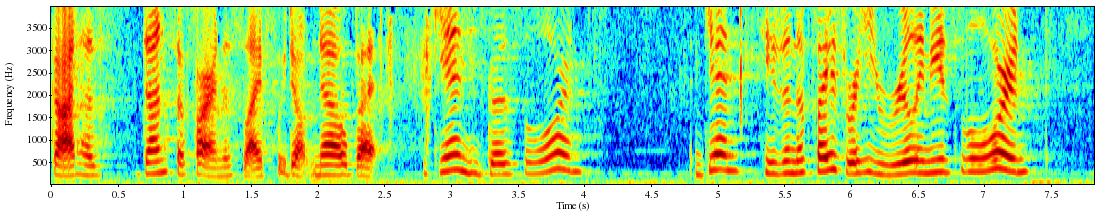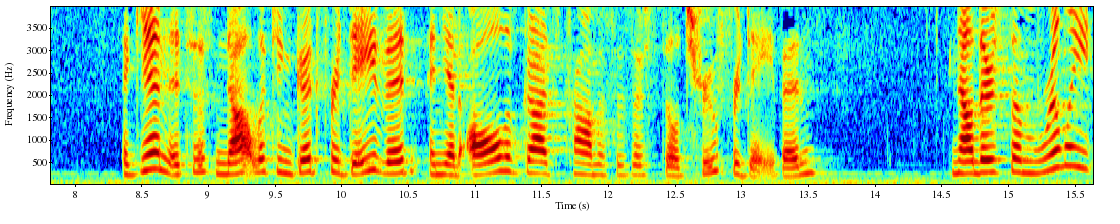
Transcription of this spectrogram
God has done so far in his life, we don't know. But again, he goes to the Lord. Again, he's in a place where he really needs the Lord. Again, it's just not looking good for David, and yet all of God's promises are still true for David. Now, there's some really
